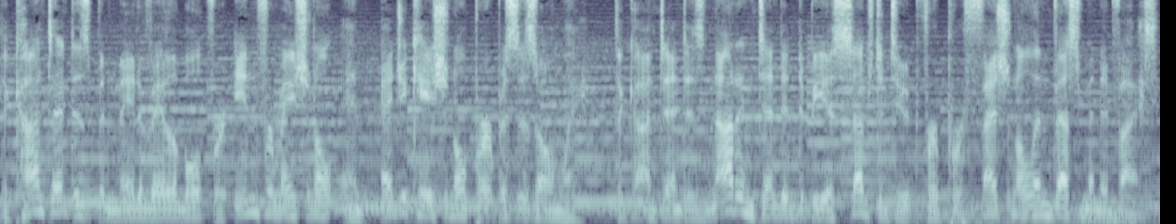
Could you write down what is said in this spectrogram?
The content has been made available for informational and educational purposes only. The content is not intended to be a substitute for professional investment advice.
